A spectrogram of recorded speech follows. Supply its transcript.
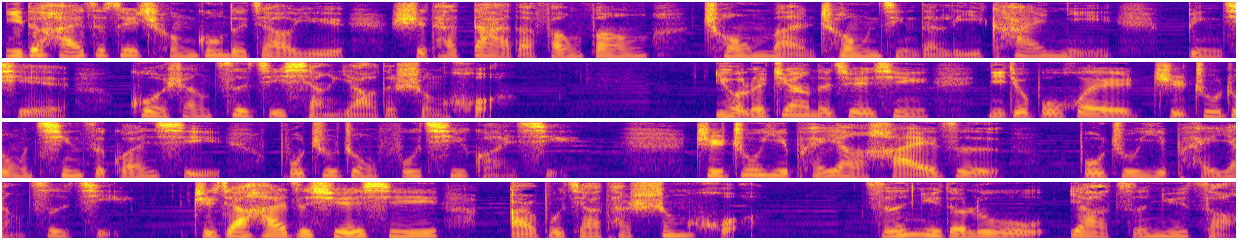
你对孩子最成功的教育，是他大大方方、充满憧憬的离开你，并且过上自己想要的生活。有了这样的决心，你就不会只注重亲子关系，不注重夫妻关系；只注意培养孩子，不注意培养自己；只教孩子学习，而不教他生活。子女的路要子女走，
